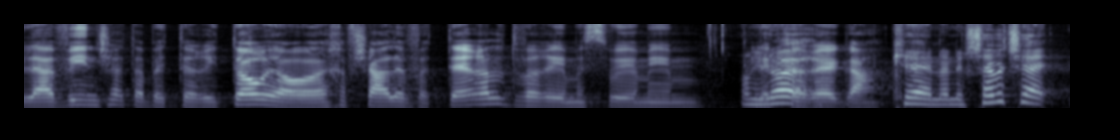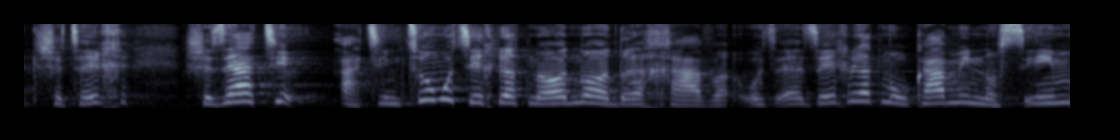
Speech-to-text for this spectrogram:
להבין שאתה בטריטוריה, או איך אפשר לוותר על דברים מסוימים לא- לכרגע. כן, אני חושבת ש, שצריך, שזה, הצ, הצמצום הוא צריך להיות מאוד מאוד רחב. הוא צריך להיות מורכב מנושאים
